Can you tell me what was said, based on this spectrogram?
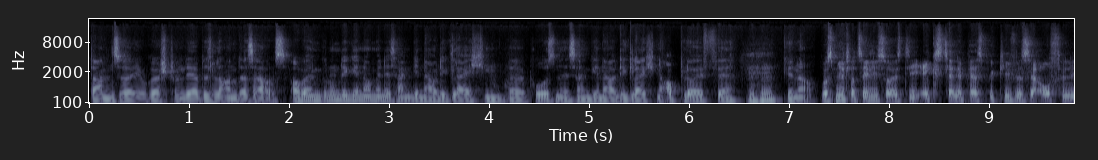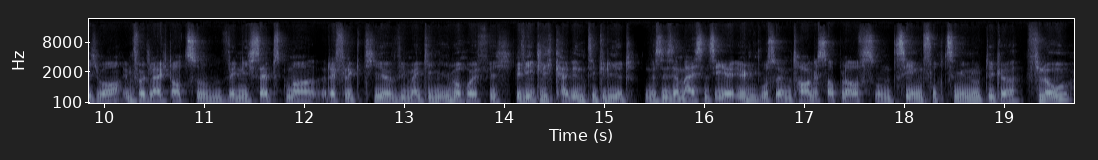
dann so eine Yogastunde ein bisschen anders aus aus. Aber im Grunde genommen, es sind genau die gleichen äh, Posen, es sind genau die gleichen Abläufe. Mhm. Genau. Was mir tatsächlich so als die externe Perspektive sehr auffällig war, im Vergleich dazu, wenn ich selbst mal reflektiere, wie mein Gegenüber häufig Beweglichkeit integriert. Und das ist ja meistens eher irgendwo so im Tagesablauf, so ein 10-, 15-minütiger Flow,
